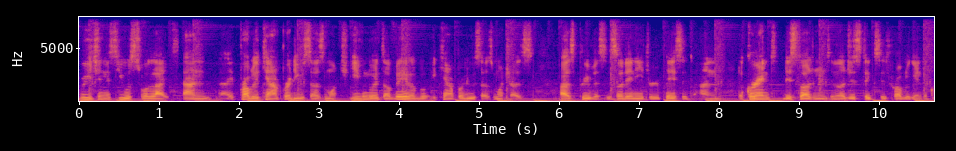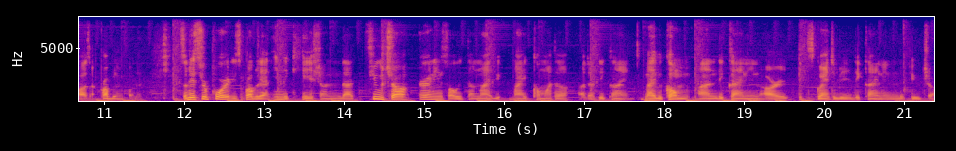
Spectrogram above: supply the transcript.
reaching its useful life, and it probably can't produce as much, even though it's available. It can't produce as much as as previously, so they need to replace it. And the current dislodgement in logistics is probably going to cause a problem for them. So this report is probably an indication that future earnings for Wigton might be, might come at a, at a decline, might become and declining, or it's going to be declining in the future,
